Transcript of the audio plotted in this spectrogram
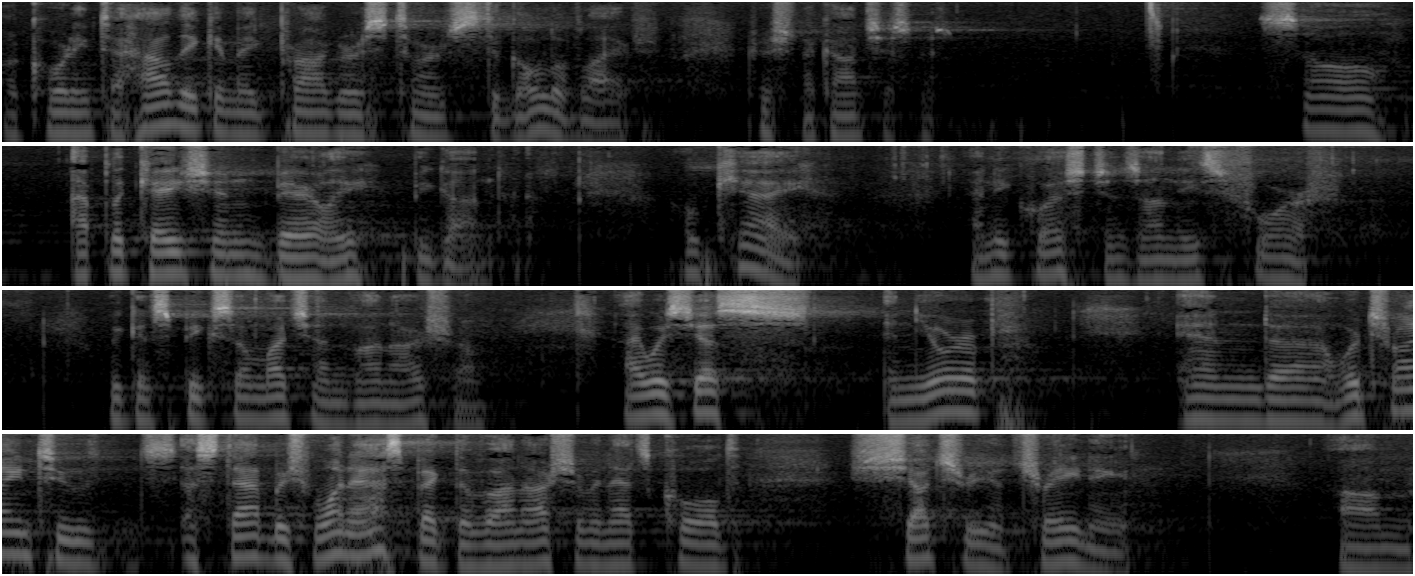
according to how they can make progress towards the goal of life, Krishna consciousness. So, application barely begun. Okay. Any questions on these four? We can speak so much on Van Ashram. I was just in Europe, and uh, we're trying to establish one aspect of Van Ashram, and that's called Kshatriya training. Um,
